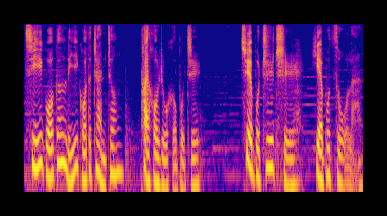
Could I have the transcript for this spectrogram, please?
齐国跟离国的战争，太后如何不知？却不支持，也不阻拦，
